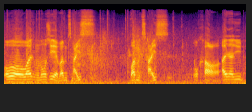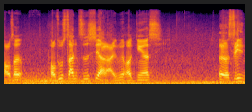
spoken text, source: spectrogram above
哇哇玩什么东西？把他们踩死！把他们踩死！我靠！按下去跑山，跑出三只下来，因为好像惊死，恶心！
